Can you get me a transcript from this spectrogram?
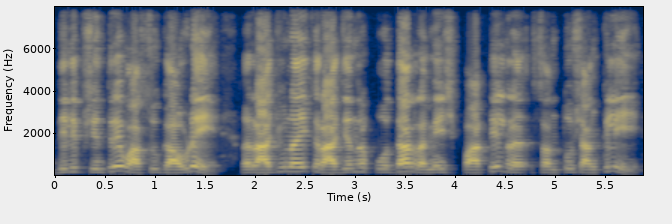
दिलीप शिंत्रे वासू गावडे राजू नाईक राजेंद्र पोद्दार रमेश पाटील र संतोष अंकली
